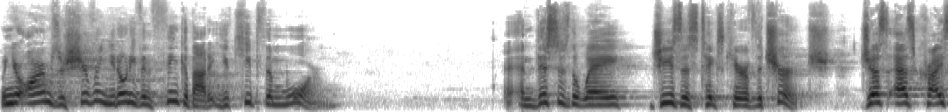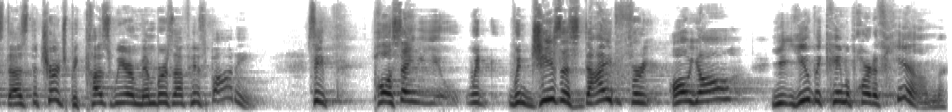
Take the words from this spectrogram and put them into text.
When your arms are shivering, you don't even think about it. You keep them warm. And this is the way Jesus takes care of the church just as Christ does the church, because we are members of his body. See, Paul is saying, when, when Jesus died for all y'all, you, you became a part of him.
